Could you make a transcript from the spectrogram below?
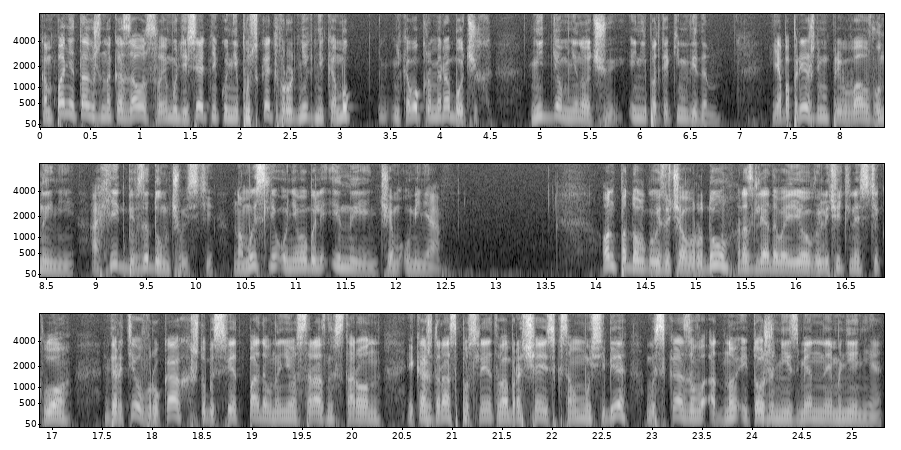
Компания также наказала своему десятнику не пускать в рудник никому, никого, кроме рабочих – ни днем, ни ночью, и ни под каким видом. Я по-прежнему пребывал в унынии, а Хигби в задумчивости, но мысли у него были иные, чем у меня. Он подолгу изучал руду, разглядывая ее увеличительное стекло, вертел в руках, чтобы свет падал на нее с разных сторон, и каждый раз после этого, обращаясь к самому себе, высказывал одно и то же неизменное мнение,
